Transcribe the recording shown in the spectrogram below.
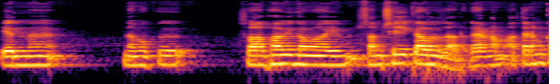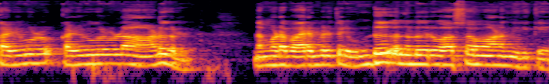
എന്ന് നമുക്ക് സ്വാഭാവികമായും സംശയിക്കാവുന്നതാണ്. കാരണം അത്തരം കഴിവുകൾ കഴിവുകളുള്ള ആളുകൾ നമ്മുടെ പാരമ്പര്യത്തിൽ ഉണ്ട് എന്നുള്ളതൊരു വാസ്തവമാണെന്നിരിക്കെ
